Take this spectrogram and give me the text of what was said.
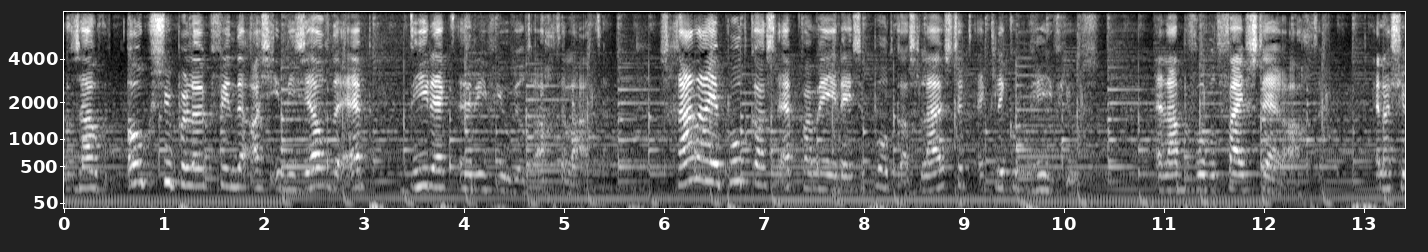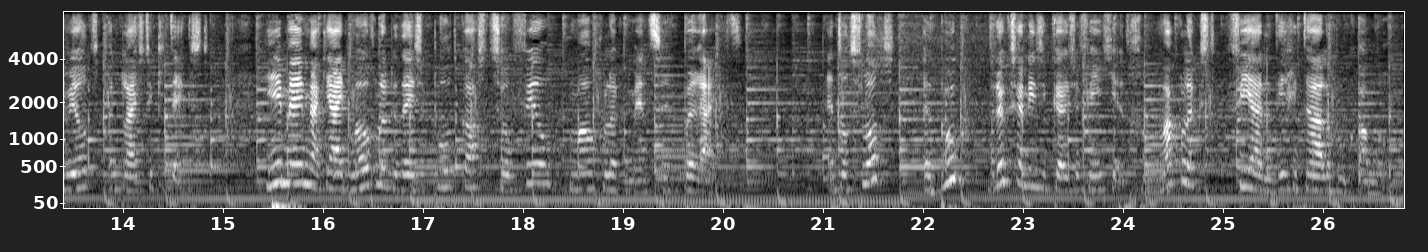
dan zou ik het ook super leuk vinden als je in diezelfde app direct een review wilt achterlaten. Dus ga naar je podcast-app waarmee je deze podcast luistert en klik op reviews. En laat bijvoorbeeld 5 sterren achter. En als je wilt, een klein stukje tekst. Hiermee maak jij het mogelijk dat deze podcast zoveel mogelijk mensen bereikt. En tot slot, het boek zijn deze keuze vind je het gemakkelijkst via de digitale boekhandel.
